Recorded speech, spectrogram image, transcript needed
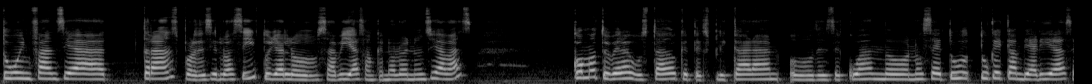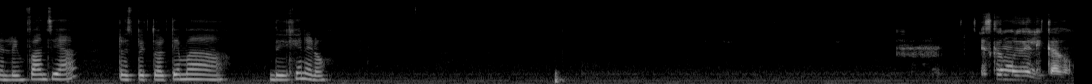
tu infancia trans, por decirlo así, tú ya lo sabías, aunque no lo enunciabas, ¿cómo te hubiera gustado que te explicaran o desde cuándo? No sé, ¿tú, tú qué cambiarías en la infancia respecto al tema de género? es que es muy delicado,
